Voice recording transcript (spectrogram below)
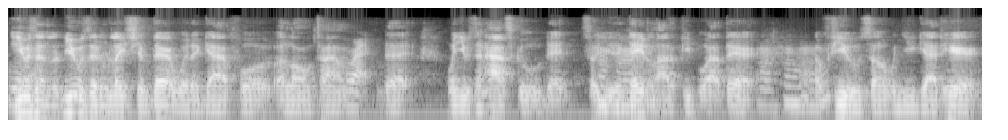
Yeah. you was in you was in a relationship there with a guy for a long time. Right. That when you was in high school, that so you didn't Mhm. date a lot of people out there. hmm A few. So when you got here.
